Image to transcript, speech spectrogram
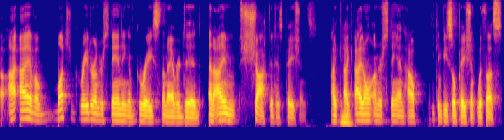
I, I have a much greater understanding of grace than I ever did, and I am shocked at His patience. I, mm. I, I don't understand how He can be so patient with us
